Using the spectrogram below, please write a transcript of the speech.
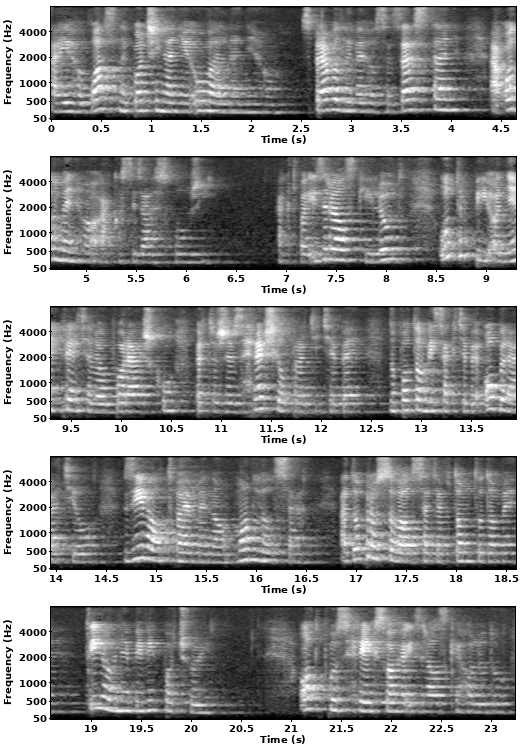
a jeho vlastné počínanie uvaľ na neho. Spravodlivého sa zastaň a odmeň ho, ako si zaslúži. Ak tvoj izraelský ľud utrpí od nepriateľov porážku, pretože zhrešil proti tebe, no potom by sa k tebe obrátil, vzýval tvoje meno, modlil sa a doprosoval sa ťa v tomto dome, ty ho v nebi vypočuj. Odpust hriech svojho izraelského ľudu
